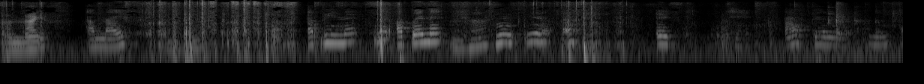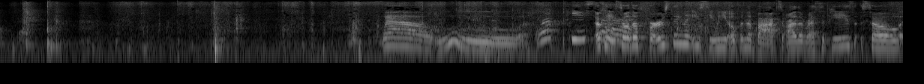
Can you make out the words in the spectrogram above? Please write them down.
A knife. A knife. Mm -hmm. Open it. Mm -hmm. Yeah. It's. Open it. Wow. Ooh. What piece? Okay, so the first thing that you see when you open the box are the recipes. So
